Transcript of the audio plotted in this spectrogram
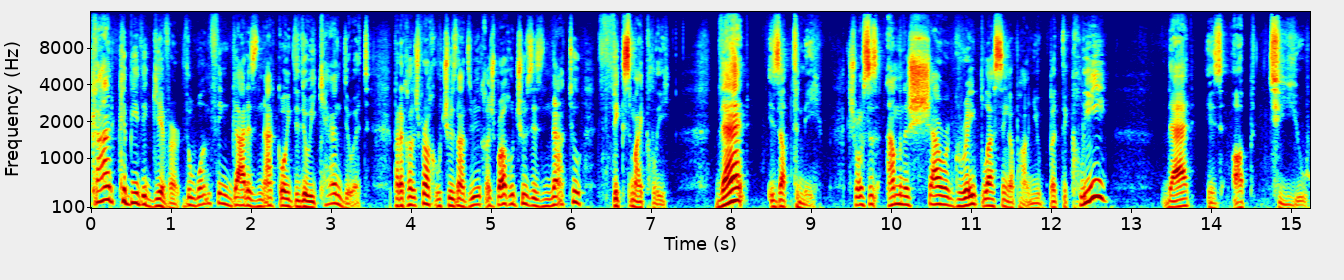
God could be the giver. The one thing God is not going to do, He can do it. But HaKadosh Baruch Hu chooses not to it. HaKadosh Baruch Hu chooses not to fix my kli. That is up to me. HaKadosh says, I'm going to shower great blessing upon you. But the kli, that is up to you.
